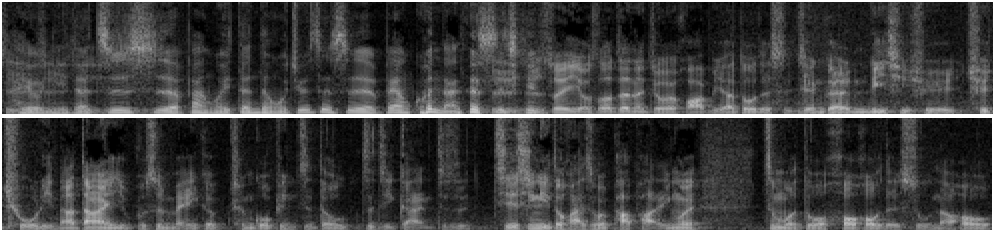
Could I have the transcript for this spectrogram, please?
还有你的知识的范围等等。我觉得这是非常困难的事情，所以有时候真的就会花比较多的时间跟力气去去处理。那当然也不是每一个成果品质都自己敢，就是其实心里都还是会怕怕的，因为。这么多厚厚的书，然后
